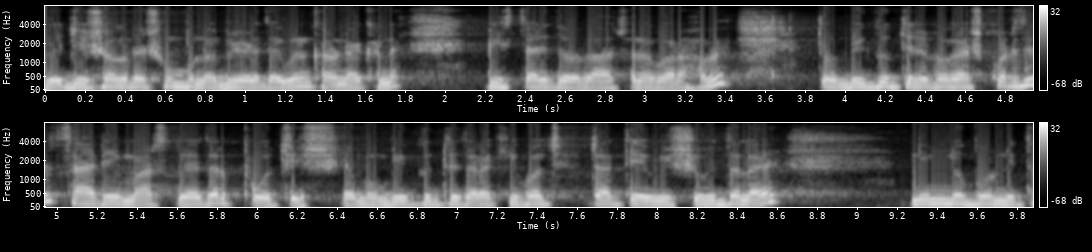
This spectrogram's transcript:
ধৈর্য সহকারে সম্পূর্ণ ভিডিওটা দেখবেন, কারণ এখানে বিস্তারিতভাবে আলোচনা করা হবে। তো বিজ্ঞপ্তিটা প্রকাশ করেছে চারই মার্চ দুই হাজার পঁচিশ, এবং বিজ্ঞপ্তি তারা কি বলছে? জাতীয় বিশ্ববিদ্যালয়ে নিম্ন বর্ণিত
